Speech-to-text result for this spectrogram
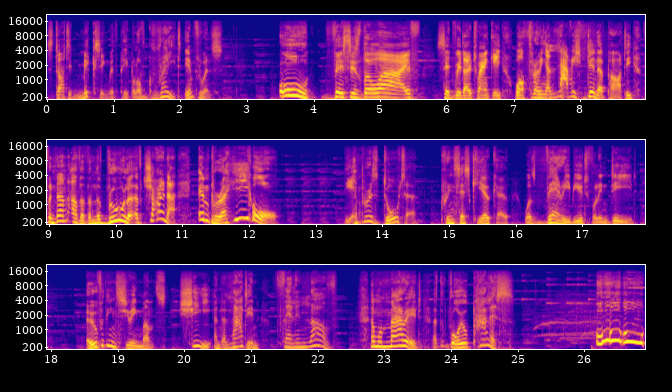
started mixing with people of great influence. Oh, this is the life, said Widow Twankey while throwing a lavish dinner party for none other than the ruler of China, Emperor Heehaw. The Emperor's daughter, Princess Kyoko was very beautiful indeed. Over the ensuing months, she and Aladdin fell in love and were married at the royal palace. Ooh,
